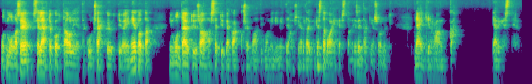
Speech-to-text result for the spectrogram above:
Mutta mulla se, se lähtökohta oli, että kun sähköyhtiö ei netota, niin mun täytyy saada se Type 2 vaatima minimiteho sieltä yhdestä vaiheesta. Ja sen takia se on nyt näinkin rankka järjestelmä.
